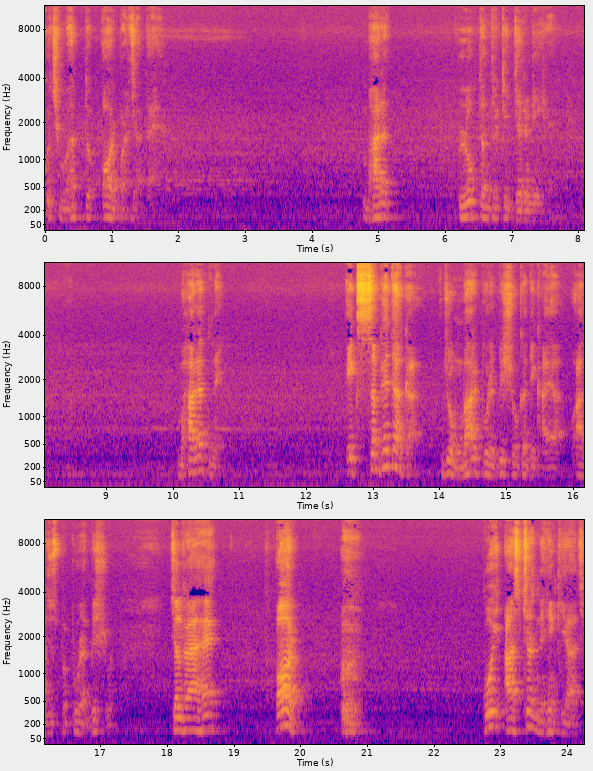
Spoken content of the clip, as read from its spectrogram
कुछ महत्व और बढ़ जाता है। भारत लोकतंत्र की जननी है। भारत ने एक सभ्यता का जो मार्ग पूरे विश्व का दिखाया, आज उस पर पूरा विश्व चल रहा है। और कोई आश्चर्य नहीं कि आज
